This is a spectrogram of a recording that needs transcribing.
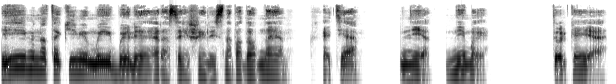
И именно такими мы и были, раз решились на подобное. Хотя, нет, не мы. Только я.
